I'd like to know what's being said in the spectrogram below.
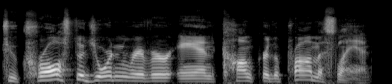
to cross the Jordan River and conquer the Promised Land.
